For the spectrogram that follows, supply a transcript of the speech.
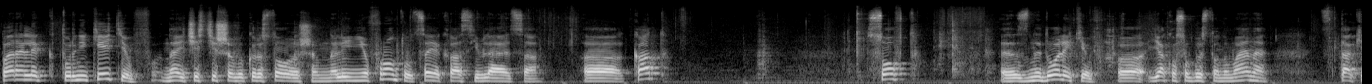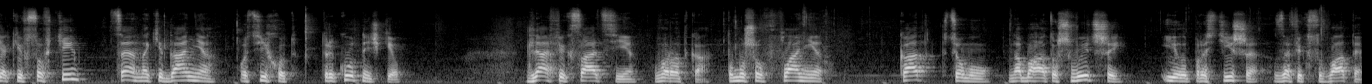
Перелік турнікетів, найчастіше використовуючим на лінії фронту, це якраз є е, кат, софт. Е, З недоліків, е, як особисто на мене, так як і в софті, це накидання оцих от трикутничків для фіксації воротка. Тому що в плані кат в цьому набагато швидший і простіше зафіксувати,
